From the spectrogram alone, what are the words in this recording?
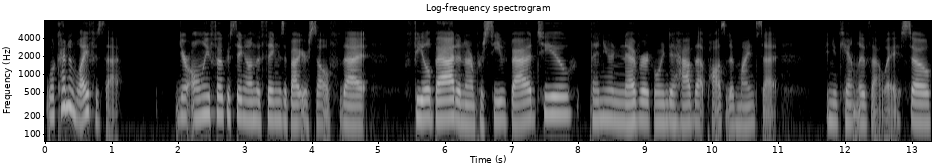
what kind of life is that? you're only focusing on the things about yourself that feel bad and are perceived bad to you, then you're never going to have that positive mindset and you can't live that way. So,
